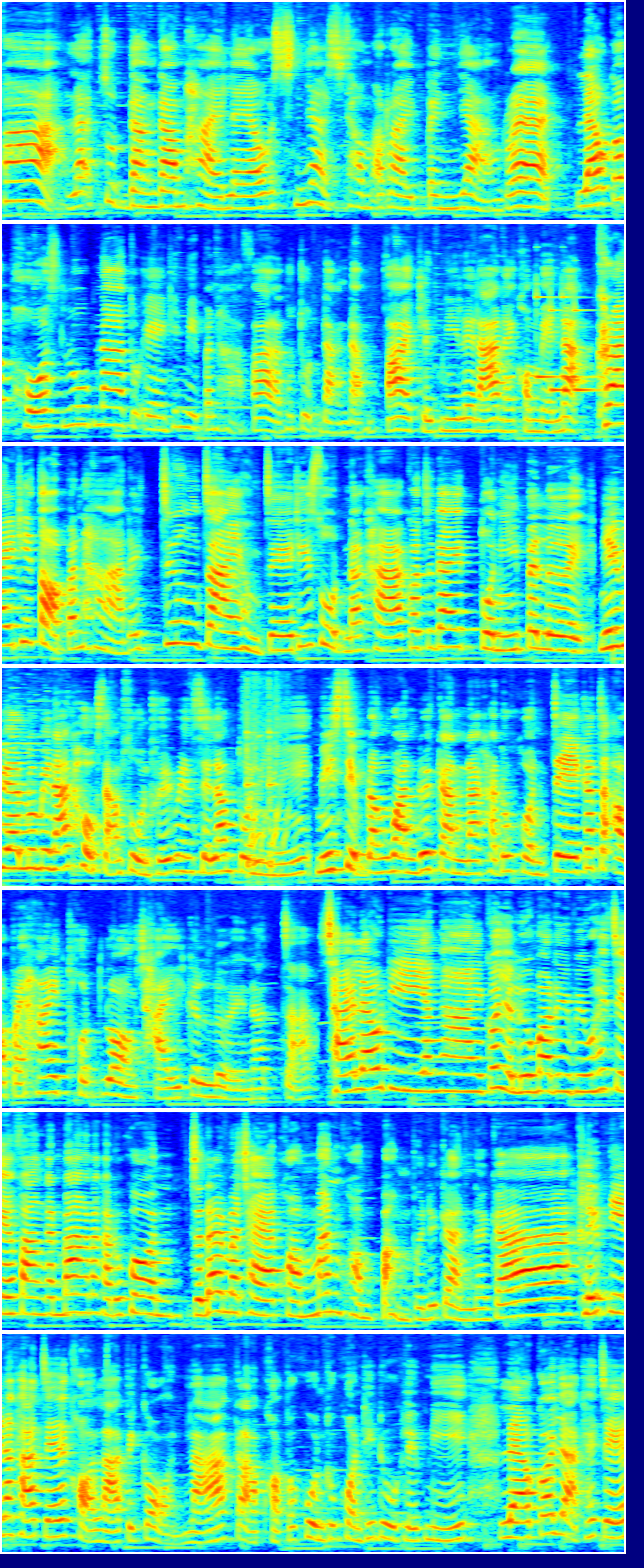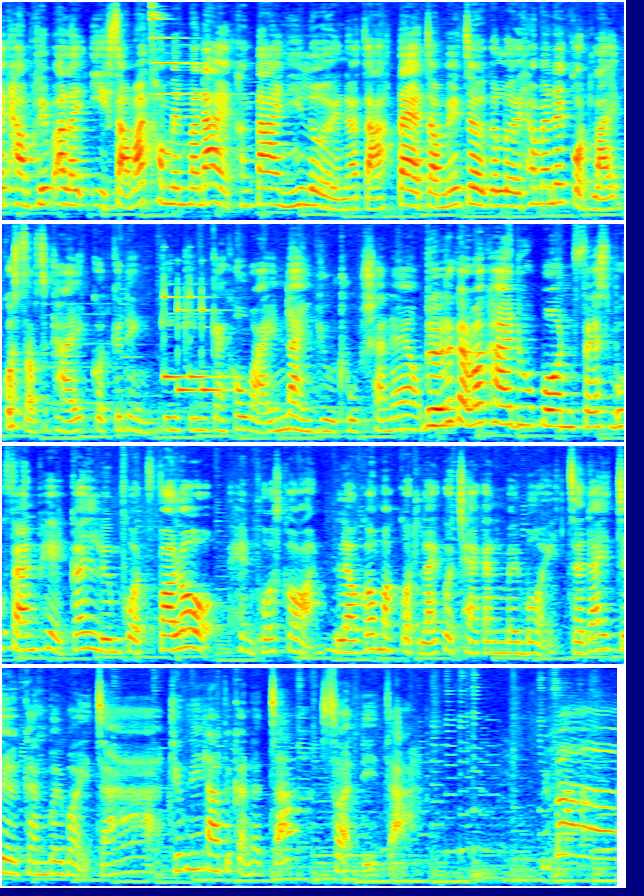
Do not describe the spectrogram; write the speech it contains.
ฝ้าและจุดด่างดำหายแล้ว ฉันอยากจะทำอะไรเป็นอย่างแรก แล้วก็โพสต์รูปหน้าตัวเองที่มีปัญหาฝ้าแล้วก็จุดด่างดำใต้คลิปนี้เลยนะในคอมเมนต์อะ ใครที่ตอบปัญหาได้จึ้งใจของเจที่สุดนะคะ ก็จะได้ตัวนี้ไปเลย Nivea Luminous 630 Treatment Serum ตัวนี้มี 10 รางวัลด้วยกันนะคะ ทุกคนเจก็จะเอาไปให้ทดลองใช้กันเลยนะจ๊ะใช้แล้วดียังไงก็อย่าลืมมารีวิวให้เจฟังกันบ้างนะคะ ทุกคนจะได้มาแชร์ความมั่นความปังไปด้วยกันนะคะ คลิปนี้นะคะเจขอลาไปก่อนนะกราบขอบพระคุณทุกคนที่ดูคลิปนี้ แล้วก็อยากให้เจ๊ทำคลิปอะไรอีกสามารถคอมเมนต์มาได้ข้างใต้นี้เลยนะจ๊ะ แต่จะไม่เจอกันเลยถ้าไม่ได้กดไลค์ กด subscribe กดกระดิ่งกิ้งกิ้งกันเข้าไว้ใน YouTube Channel หรือถ้าเกิดว่าใครดูบน Facebook Fanpage ก็อย่าลืมกด follow เห็นโพสต์ก่อน แล้วก็มากดไลค์กดแชร์กันบ่อยๆ จะได้เจอกันบ่อยๆ จ้า คลิปนี้ลาไปก่อนนะจ๊ะ สวัสดีจ้าบ๊ายบาย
